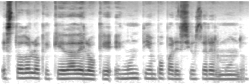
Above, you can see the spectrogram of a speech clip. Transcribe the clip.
es todo lo que queda de lo que en un tiempo pareció ser el mundo.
